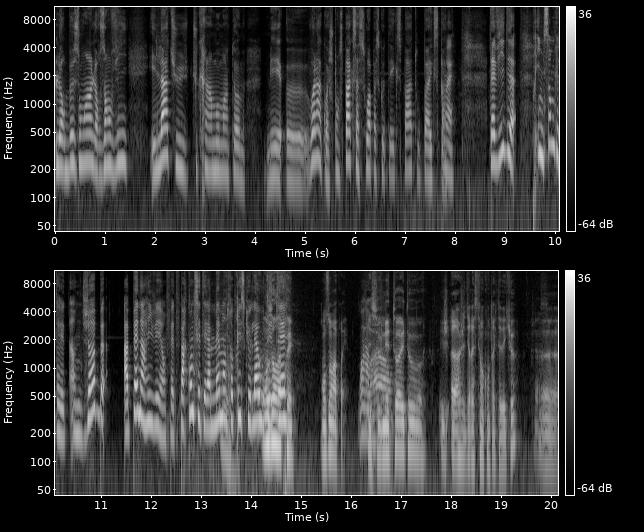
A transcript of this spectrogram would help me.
leurs besoins, leurs envies. Et là, tu, tu crées un momentum. Mais euh, voilà, quoi. Je pense pas que ça soit parce que tu es expat ou pas expat. Ouais. David, il me semble que tu avais un job à peine arrivé en fait. Par contre, c'était la même entreprise que là où tu 11 ans étais. après. 11 ans après. Waouh. Ils se souvenaient de toi et tout. Alors j'étais resté en contact avec eux. Euh,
